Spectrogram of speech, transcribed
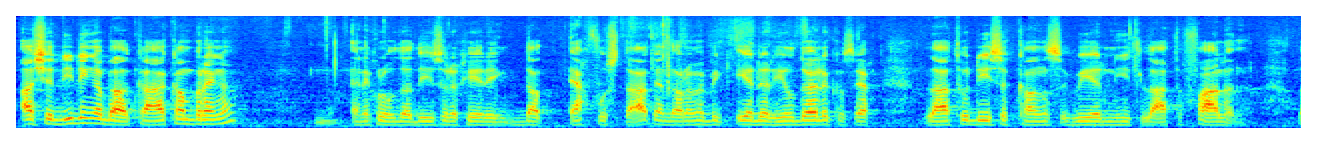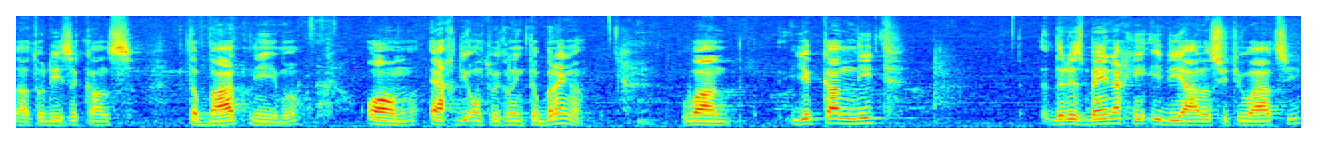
Als je die dingen bij elkaar kan brengen, en ik geloof dat deze regering dat echt voor staat, en daarom heb ik eerder heel duidelijk gezegd, laten we deze kans weer niet laten falen. Laten we deze kans te baat nemen om echt die ontwikkeling te brengen. Want je kan niet, er is bijna geen ideale situatie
